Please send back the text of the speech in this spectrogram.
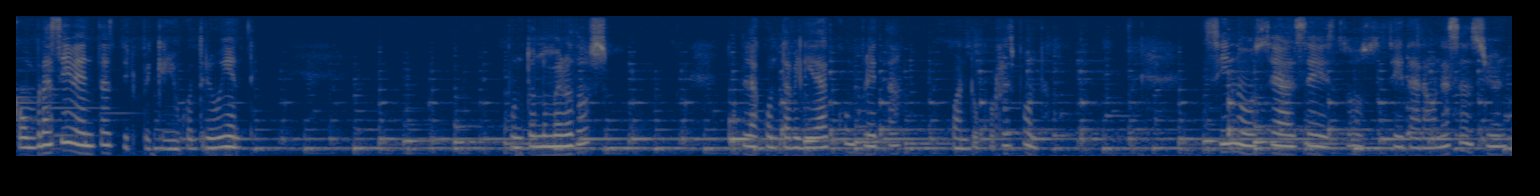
compras y ventas del pequeño contribuyente. Punto número 2. La contabilidad completa cuando corresponda. Si no se hace esto, se dará una sanción,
